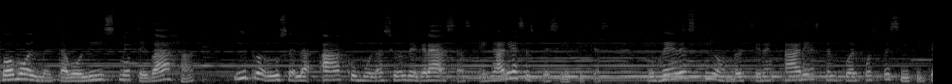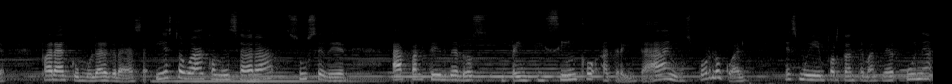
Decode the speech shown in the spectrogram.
cómo el metabolismo te baja y produce la acumulación de grasas en áreas específicas. Mujeres y hombres tienen áreas del cuerpo específicas para acumular grasa y esto va a comenzar a suceder a partir de los 25 a 30 años, por lo cual es muy importante mantener una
